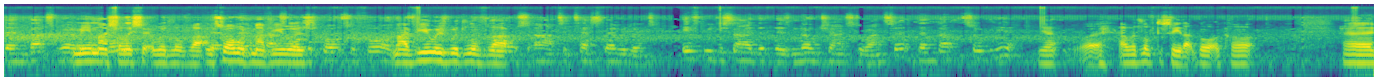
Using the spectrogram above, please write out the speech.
then that's where Me and my solicitor would love that, and so would my viewers. the are for. My viewers would love that. courts are to test evidence. If we decide that there's no chance to answer, then that's be it. Yeah, well, I would love to see that go to court. Uh,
